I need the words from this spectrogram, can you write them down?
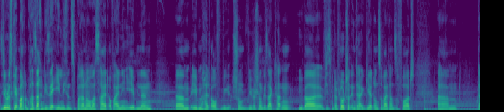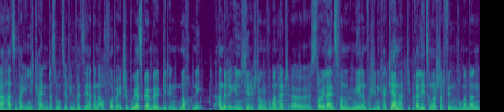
Zero Escape macht ein paar Sachen, die sehr ähnlich sind zu Paranormal Side auf einigen Ebenen ähm, eben halt auch, wie, schon, wie wir schon gesagt hatten, über wie es mit der Flowchart interagiert und so weiter und so fort. Ähm, da hat es ein paar Ähnlichkeiten, das lohnt sich auf jeden Fall sehr. Dann auch Photo Age Shibuya Scramble geht in noch eine andere ähnliche Richtung, wo man halt äh, Storylines von mehreren verschiedenen Charakteren hat, die parallel zueinander stattfinden, wo man dann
